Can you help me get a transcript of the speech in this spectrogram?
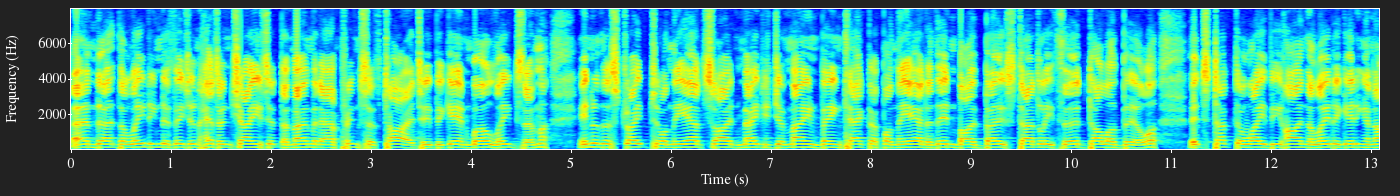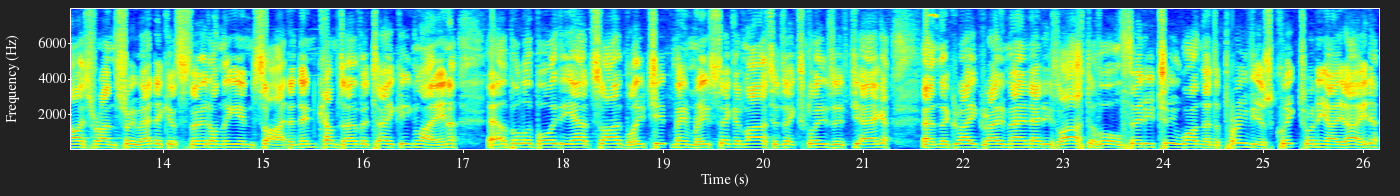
And uh, the leading division hasn't changed at the moment. Our Prince of Tides, who began well, leads them into the straight on the outside. Major Germain being tacked up on the outer, then by Bo Studley, third dollar bill. It's tucked away behind the leader, getting a nice run through. Atticus third on the inside, and then comes overtaking lane. Our Buller Boy the outside, Blue Chip Memories. Second last is Exclusive Jack, and the Grey Grey Man at his last of all, 32-1 than the previous quick, 28-8,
